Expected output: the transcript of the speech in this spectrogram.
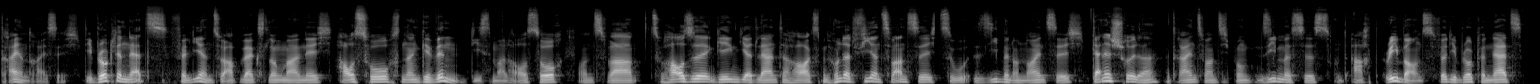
33. Die Brooklyn Nets verlieren zur Abwechslung mal nicht haushoch, sondern gewinnen diesmal haushoch und zwar zu Hause gegen die Atlanta Hawks mit 124 zu 97. Dennis Schröder mit 23 Punkten, 7 Assists und 8 Rebounds für die Brooklyn Nets.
